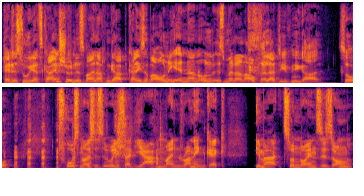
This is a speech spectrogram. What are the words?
Hättest du jetzt kein schönes Weihnachten gehabt, kann ich es aber auch nicht ändern und ist mir dann auch relativ egal. So. Frohes Neues ist übrigens seit Jahren mein Running Gag. Immer zur neuen Saison,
